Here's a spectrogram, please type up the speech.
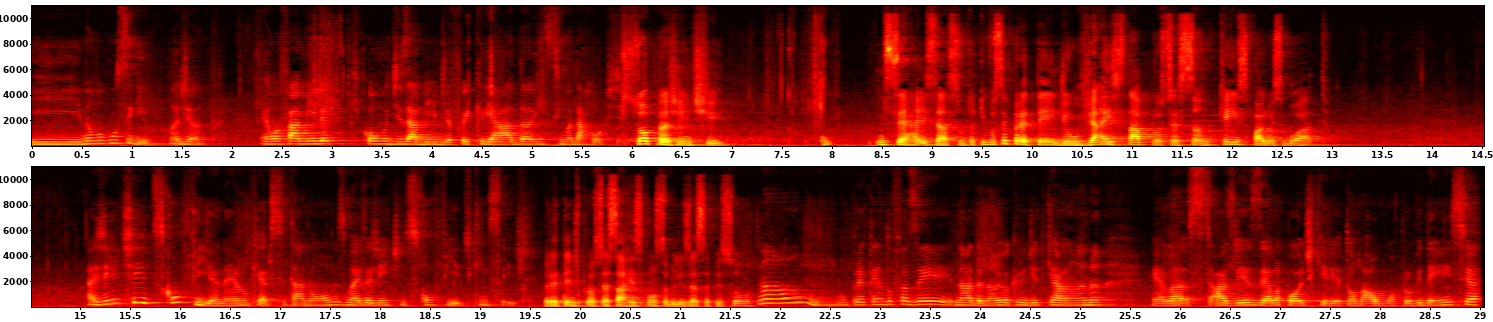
E não vão conseguir, não adianta. É uma família que, como diz a Bíblia, foi criada em cima da rocha. Só para a gente encerrar esse assunto aqui, você pretende ou já está processando quem espalhou esse boato? A gente desconfia, né? Eu não quero citar nomes, mas a gente desconfia de quem seja. Pretende processar, responsabilizar essa pessoa? Não, não pretendo fazer nada, não. Eu acredito que a Ana, ela, às vezes ela pode querer tomar alguma providência,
